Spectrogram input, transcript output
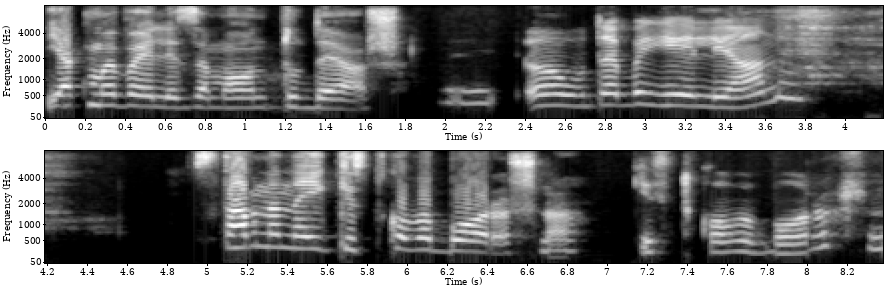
як ми виліземо он туди аж. а у тебе є ліани? Став на неї кісткове борошно. Кісткове борошно.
